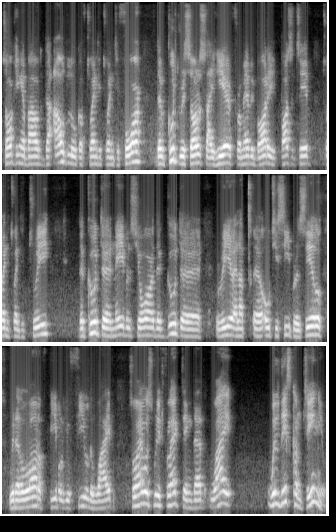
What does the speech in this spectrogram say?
talking about the outlook of 2024, the good results I hear from everybody, positive 2023 the good uh, Navalshore, the good uh, Rio uh, OTC Brazil, with a lot of people, you feel the vibe. So I was reflecting that why will this continue?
